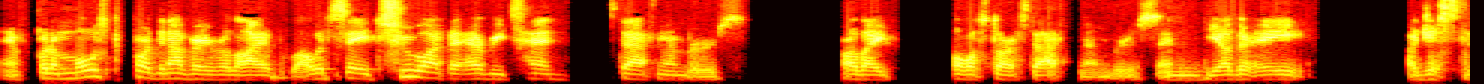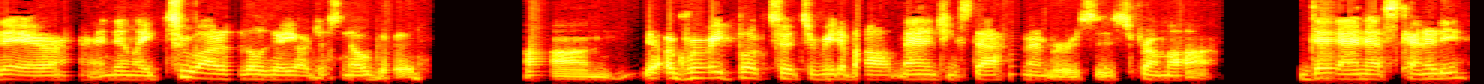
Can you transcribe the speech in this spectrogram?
and for the most part, they're not very reliable. I would say two out of every ten staff members are like all star staff members, and the other eight are just there. And then like two out of those eight are just no good. Um, a great book to, to read about managing staff members is from uh, Dan S. Kennedy.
